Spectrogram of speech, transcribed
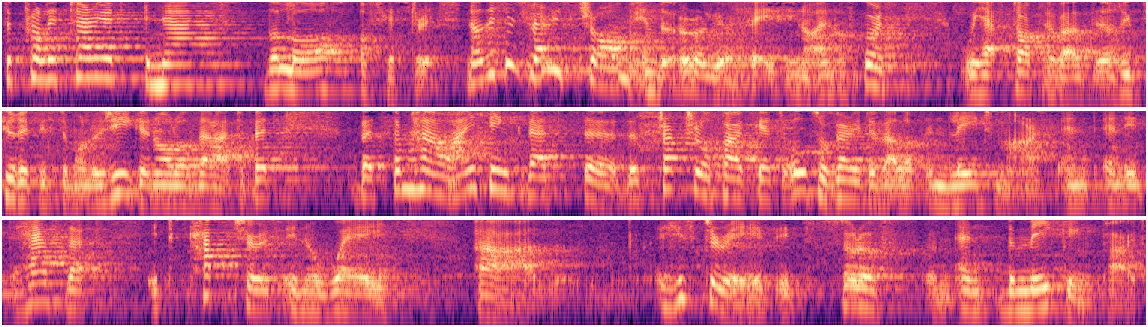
The proletariat enacts the laws of history. Now, this is very strong in the earlier phase, you know, and of course, we have talked about the rupture epistémologique and all of that, but but somehow I think that the, the structural part gets also very developed in late Marx, and, and it has that, it captures in a way uh, history, it, it's sort of, and the making part.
